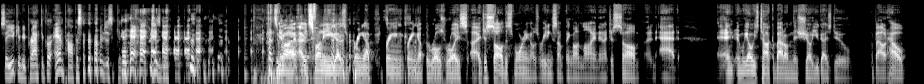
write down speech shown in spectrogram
So you can be practical and pompous. I'm just kidding. just That's you know, I, I, it's funny you guys bring up bringing bringing up the Rolls Royce. I just saw this morning. I was reading something online, and I just saw an ad, and and we always talk about on this show. You guys do about how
